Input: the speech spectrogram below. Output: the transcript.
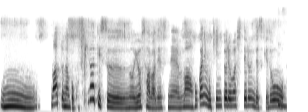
うん。まあ、あとなんかこう、ピラティスの良さがですね、まあ、他にも筋トレはしてるんですけど、うん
